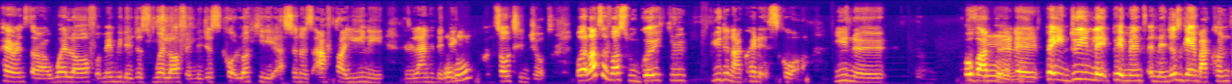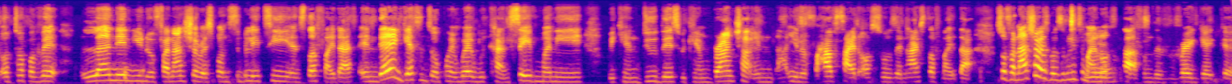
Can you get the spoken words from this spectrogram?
parents that are well off or maybe they're just well off and they just got lucky as soon as after uni and they landed a big Mhm. consulting jobs but a lot of us will go through building our credit score you know over Mm. uh, paying, doing late payments, and then just getting back on, on top of it, learning, you know, financial responsibility and stuff like that, and then getting to a point where we can save money, we can do this, we can branch out and you know have side hustles and have stuff like that. So financial responsibility might not start from the very get go,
